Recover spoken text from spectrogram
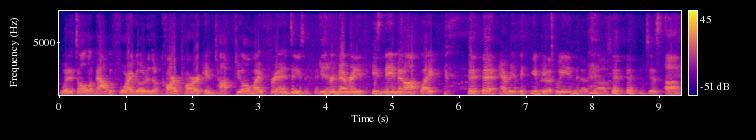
what it's all about before I go to the car park and talk to all my friends. He's he's remembering. He's naming off like everything in between. That's awesome. just um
